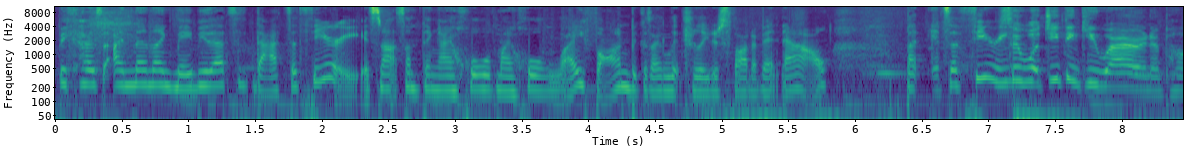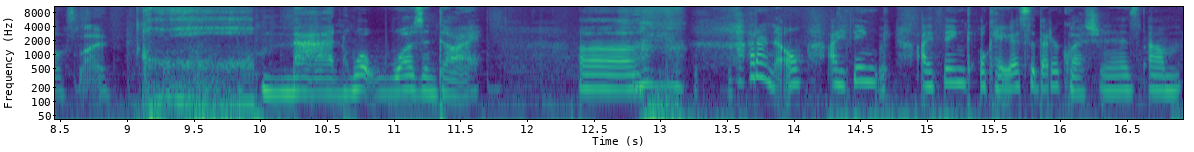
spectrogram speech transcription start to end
because and then like maybe that's that's a theory it's not something i hold my whole life on because i literally just thought of it now but it's a theory so what do you think you were in a past life oh man, what wasn't I? Um, I don't know. I think I think okay. I guess the better question is, um,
